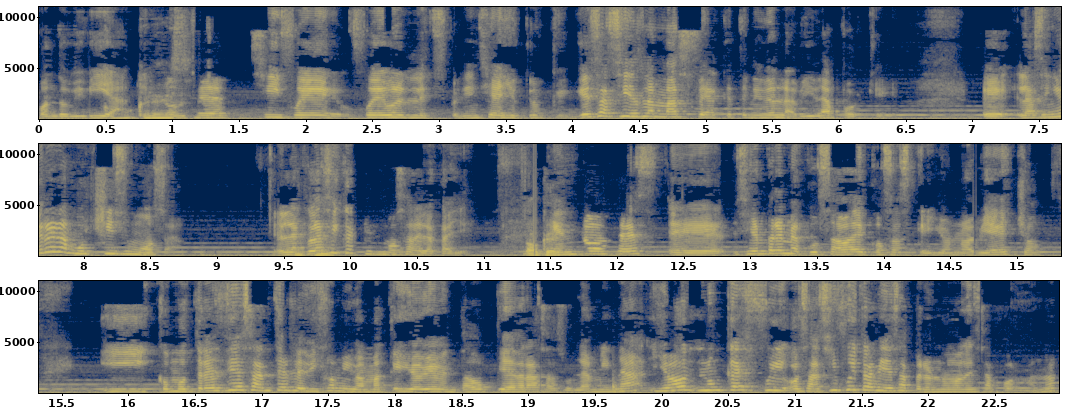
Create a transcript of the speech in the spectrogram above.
cuando vivía. Entonces, sí, fue, fue la experiencia, yo creo que esa sí es la más fea que he tenido en la vida porque eh, la señora era muy chismosa, la clásica chismosa de la calle. Entonces, eh, siempre me acusaba de cosas que yo no había hecho y como tres días antes le dijo a mi mamá que yo había aventado piedras a su lámina. Yo nunca fui, o sea, sí fui traviesa, pero no de esa forma, ¿no?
